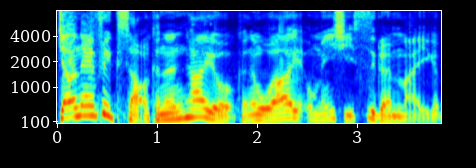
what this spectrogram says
假如 Netflix 少了，可能他有可能我要我们一起四个人买一个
